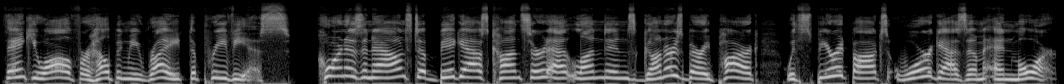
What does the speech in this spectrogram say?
thank you all for helping me write the previous. Korn has announced a big ass concert at London's Gunnersbury Park with Spiritbox, Wargasm, and more.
